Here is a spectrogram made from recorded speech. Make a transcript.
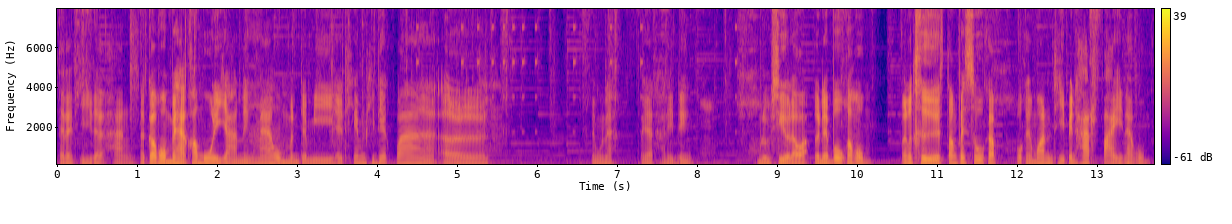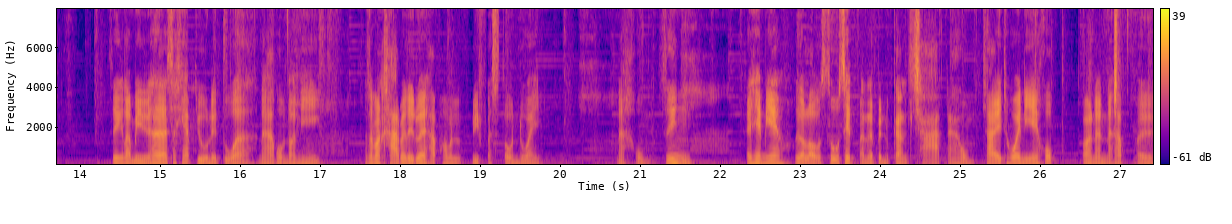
แต่ละทีแต่ละข้งแล้วก็ผมไปหาข้อมูลอีกอย่างหนึ่งมาผมมันจะมีไอเทมที่เรียกว่า เออไม่รู้นะขออนุญาตหานิดนึงผมลืมชื่อแล้วอะเออเนเบิลครับผม มันก็คือต้องไปสู้กับโปเกมอนที่เป็นธาตุไฟนะผม ซึ่งเรามีธาตุสแคปอยู่ในตัวนะครับผมตอนนี้เราสามารถคราฟไปเลยด้วยครับ เพราะมันมีฟัสโตนด้วยนะครับผม ซึ่งไอเทมนี้คือเราสู้เสร็จมันจะเป็นการชาร์จนะครับผม ใช้ถ้วยนี้ให้ครบตอนนั้นนะครับ เออ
